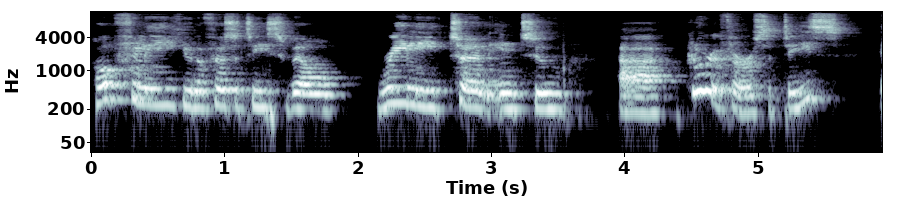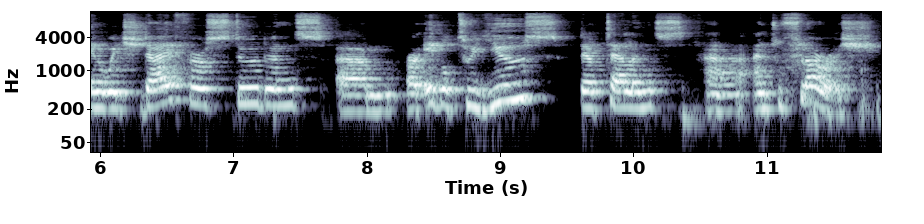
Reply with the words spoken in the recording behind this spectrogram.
hopefully universities will really turn into uh, pluriversities in which diverse students um, are able to use their talents uh, and to flourish.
